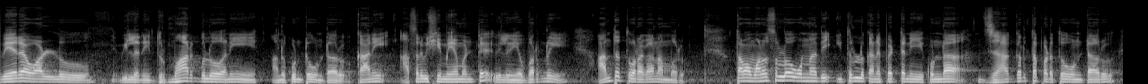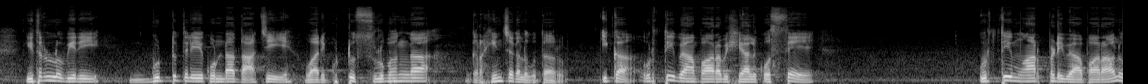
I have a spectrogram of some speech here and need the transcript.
వేరే వాళ్ళు వీళ్ళని దుర్మార్గులు అని అనుకుంటూ ఉంటారు. కానీ అసలు విషయం ఏమంటే వీళ్ళని ఎవరిని అంత త్వరగా నమ్మరు. తమ మనసులో ఉన్నది ఇతరులు కనిపెట్టనీయకుండా జాగ్రత్త పడుతూ ఉంటారు. ఇతరులు వీరి గుట్టు తెలియకుండా దాచి వారి గుట్టు సులభంగా గ్రహించగలుగుతారు. ఇక వృత్తి వ్యాపార విషయాలకు వస్తే వృత్తి మార్పిడి వ్యాపారాలు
